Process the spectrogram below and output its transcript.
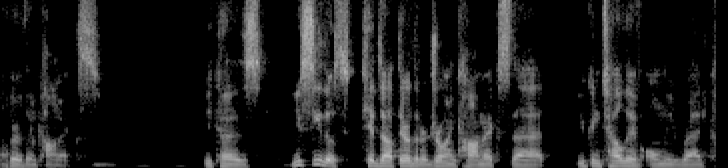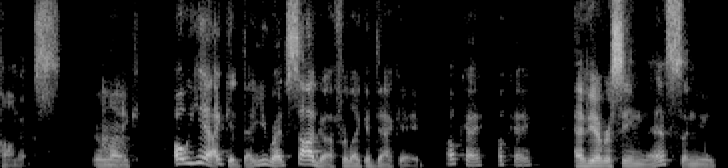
other than comics. Because you see those kids out there that are drawing comics that you can tell they've only read comics. They're Uh-huh. like, oh yeah, I get that. You read Saga for like a decade. Okay, okay. have you ever seen this? And you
